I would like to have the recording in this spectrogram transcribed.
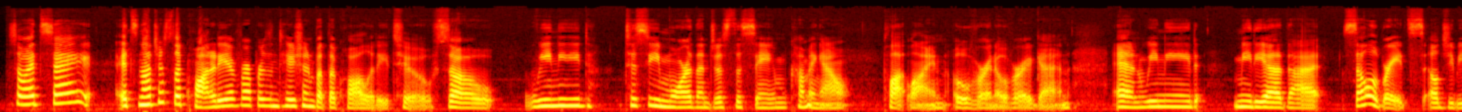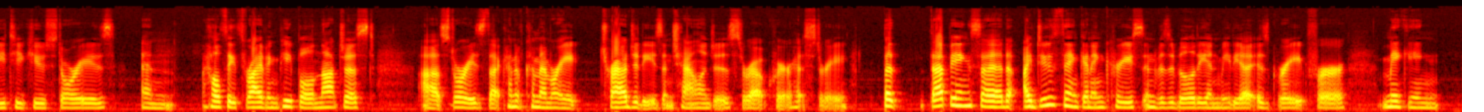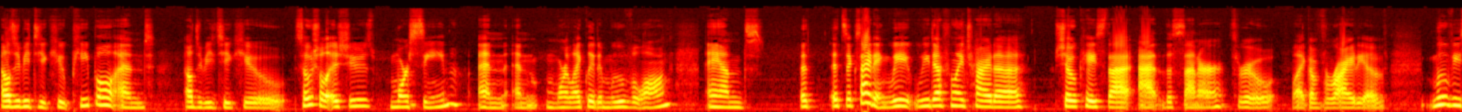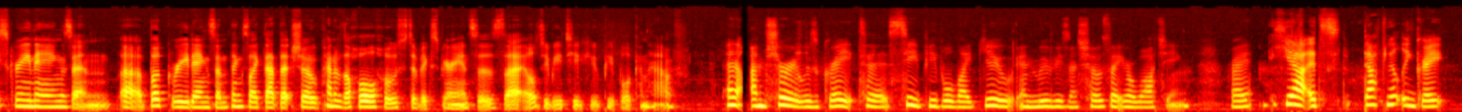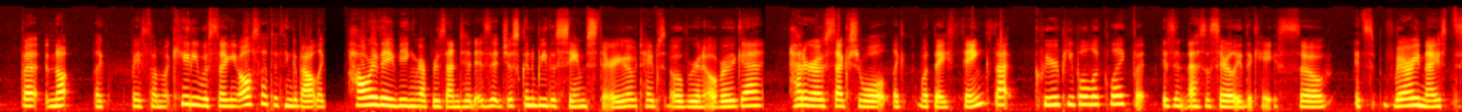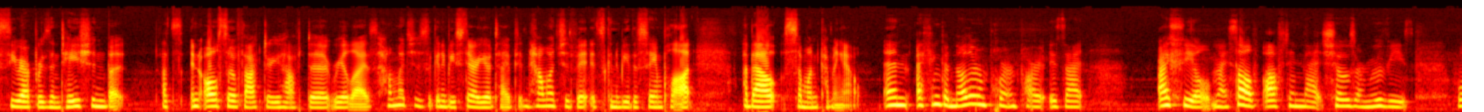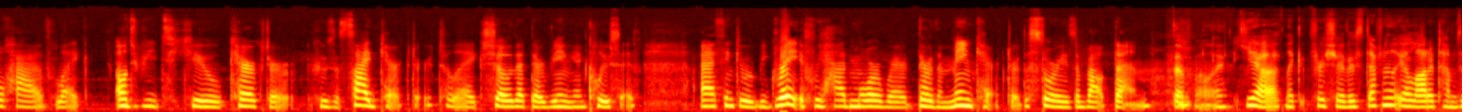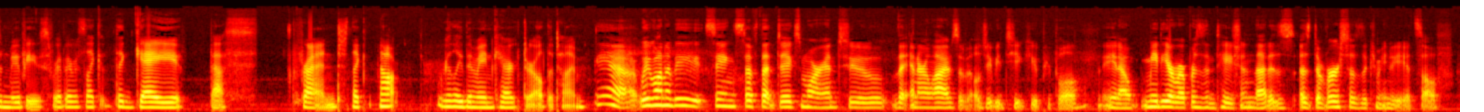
So I'd say it's not just the quantity of representation, but the quality too. So we need to see more than just the same coming out plot line over and over again. And we need media that celebrates LGBTQ stories and healthy, thriving people, not just uh, stories that kind of commemorate tragedies and challenges throughout queer history. But that being said, I do think an increase in visibility in media is great for making LGBTQ people and LGBTQ social issues more seen and, and more likely to move along. And it, it's exciting. We, we definitely try to showcase that at the center through like a variety of movie screenings and uh, book readings and things like that that show kind of the whole host of experiences that LGBTQ people can have. And I'm sure it was great to see people like you in movies and shows that you're watching, right? Yeah, it's definitely great, but not like based on what Katie was saying. You also have to think about like how are they being represented? Is it just going to be the same stereotypes over and over again? Heterosexual, like what they think that queer people look like, but isn't necessarily the case. So it's very nice to see representation, but that's an also factor you have to realize how much is it going to be stereotyped and how much of it it's going to be the same plot about someone coming out. And I think another important part is that I feel myself often that shows or movies will have like LGBTQ character who's a side character to like show that they're being inclusive. And I think it would be great if we had more where they're the main character. The story is about them. Definitely. Yeah, like for sure. There's definitely a lot of times in movies where there's like the gay best friend, like not really the main character all the time. Yeah, we want to be seeing stuff that digs more into the inner lives of LGBTQ people. You know, media representation that is as diverse as the community itself.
